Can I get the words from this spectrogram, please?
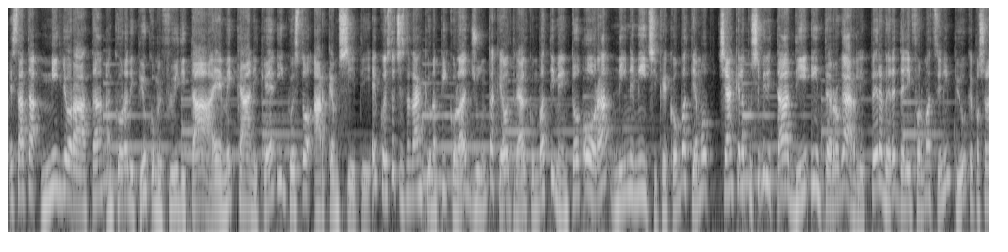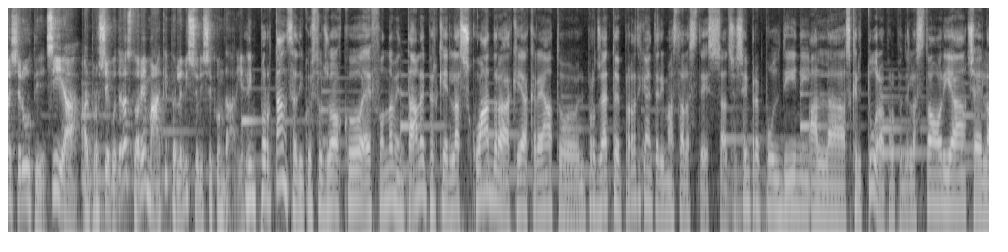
è stata migliorata ancora di più come fluidità e meccaniche in questo Arkham City. E questo c'è stata anche una piccola aggiunta che oltre al combattimento, ora nei nemici che combattiamo c'è anche la possibilità di interrogarli per avere delle informazioni in più che possono essere utili sia al proseguo della storia ma anche per le missioni secondarie. L'importanza di questo gioco è fondamentale perché la squadra che ha creato il progetto è praticamente rimasta la stessa. C'è sempre Paul Dini alla scrittura proprio della storia, c'è la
